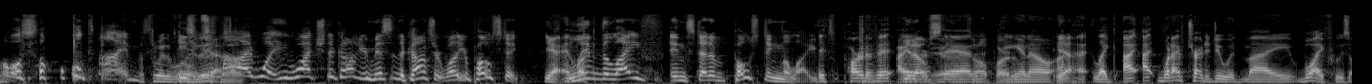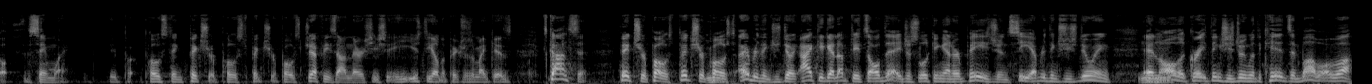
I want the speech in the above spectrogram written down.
Almost the whole time. That's the way the world He's is now. God, what, you watch the concert. You're missing the concert while you're posting. Yeah, and live look- the life instead of posting the life. It's part of it. I You know? understand. Yeah, it's all part of you it. know, Yeah. I, like I, I, what I've tried to do with my wife, who's the same way, You're po- posting picture, post, picture, post. Jeffy's on there. She, she he used to yell the pictures of my kids. It's constant. Picture, post, picture, mm. post. Everything she's doing. I could get updates all day just looking at her page and see everything she's doing and mm-hmm. all the great things she's doing with the kids and blah blah blah. blah.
